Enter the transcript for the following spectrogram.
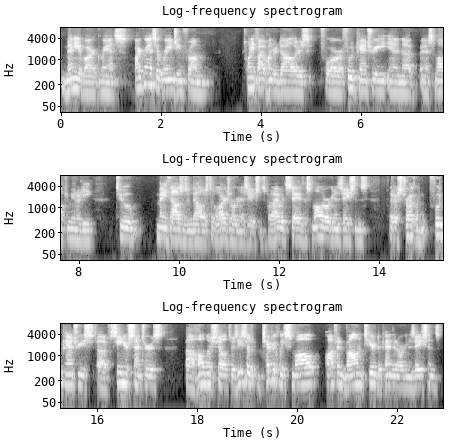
many of our grants, our grants are ranging from $2,500 for a food pantry in a, in a small community to many thousands of dollars to the large organizations. But I would say the smaller organizations that are struggling, food pantries, uh, senior centers, uh, homeless shelters, these are typically small, often volunteer dependent organizations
